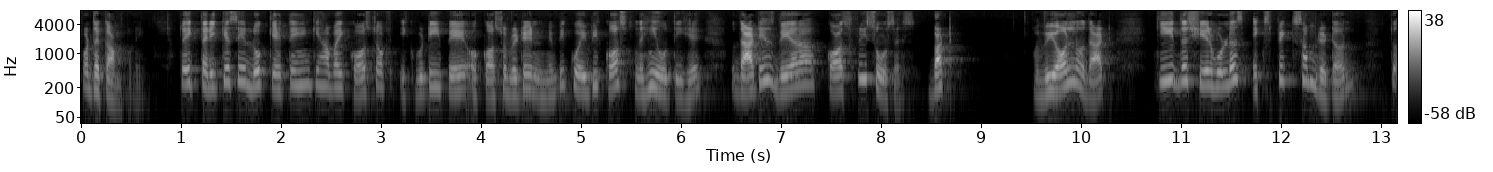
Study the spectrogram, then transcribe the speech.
for the company तो एक तरीके से लोग कहते हैं कि हाँ भाई कॉस्ट ऑफ़ इक्विटी पे और कॉस्ट ऑफ़ रिटर्न में भी कोई भी कॉस्ट नहीं होती है। तो that is there are cost free sources but we all know that कि the shareholders expect some return तो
